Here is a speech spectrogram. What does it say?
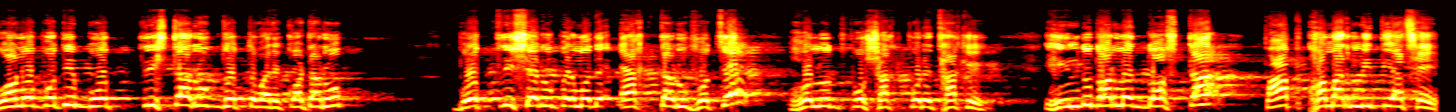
গণপতি বত্রিশটা রূপ ধরতে পারে। কটা রূপ? বত্রিশের রূপের মধ্যে একটা রূপ হচ্ছে হলুদ পোশাক পরে থাকে। হিন্দু ধর্মের দশটা পাপ ক্ষমার নীতি আছে।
